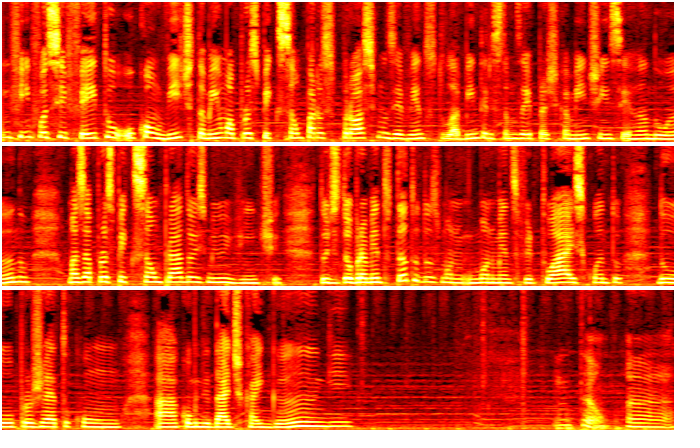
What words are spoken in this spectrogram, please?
enfim, fosse feito o convite, também uma prospecção para os próximos eventos do Labinter. Estamos aí praticamente encerrando o ano, mas a prospecção para 2020, do desdobramento tanto dos monumentos virtuais quanto do projeto com a comunidade Caigangue. Então, uh,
